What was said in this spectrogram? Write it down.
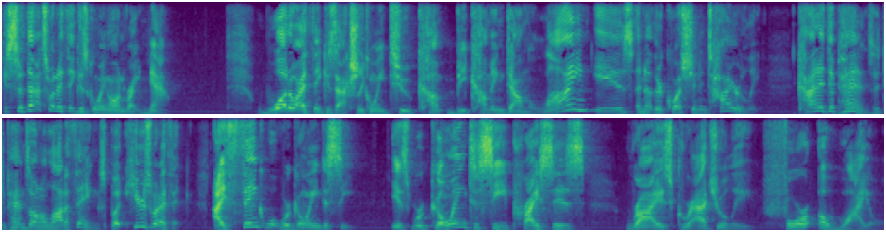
So that's what I think is going on right now. What do I think is actually going to come, be coming down the line is another question entirely. Kind of depends. It depends on a lot of things. But here's what I think I think what we're going to see is we're going to see prices rise gradually for a while.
